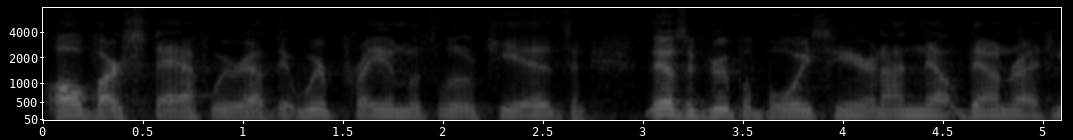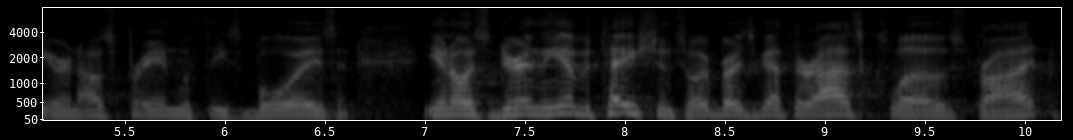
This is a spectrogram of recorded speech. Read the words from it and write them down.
all of our staff, we were out there, we were praying with little kids. And there was a group of boys here, and I knelt down right here and I was praying with these boys. And, you know, it's during the invitation, so everybody's got their eyes closed, right?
